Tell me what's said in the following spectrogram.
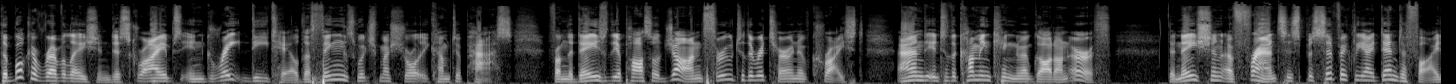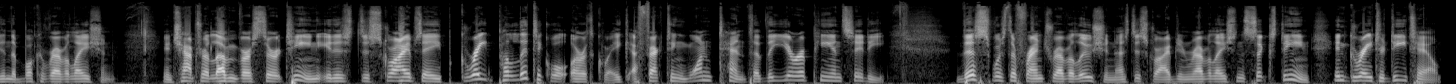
The book of Revelation describes in great detail the things which must shortly come to pass, from the days of the Apostle John through to the return of Christ, and into the coming kingdom of God on earth. The nation of France is specifically identified in the book of Revelation. In chapter 11, verse 13, it is, describes a great political earthquake affecting one tenth of the European city. This was the French Revolution, as described in Revelation 16 in greater detail.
